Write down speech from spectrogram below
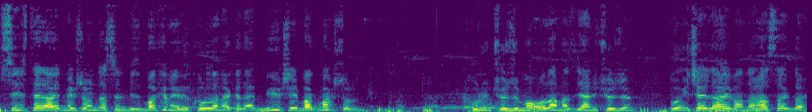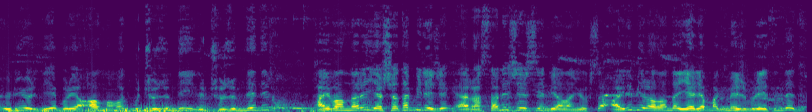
siz tedavi etmek zorundasınız. Biz bakım evi kurulana kadar büyükşehir bakmak zorunda. Bunun çözümü olamaz. Yani çözüm bu içeride hayvanlar hastalıktan ölüyor diye buraya almamak bu çözüm değildir. Çözüm nedir? Hayvanları yaşatabilecek eğer hastane içerisinde bir alan yoksa ayrı bir alanda yer yapmak mecburiyetindedir.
